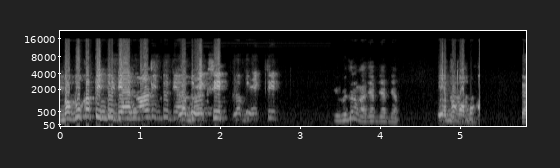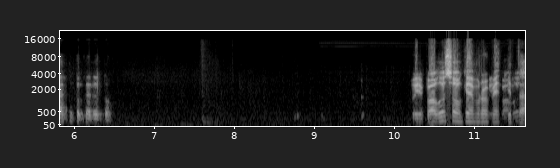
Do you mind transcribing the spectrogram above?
Eh, buka pintu dia, pintu dia. Lebih exit, lebih exit. Iya betul nggak? Jap, jap, jap. Iya, buka, buka. Saya tutup, saya tutup. Wih, bagus oh cameraman kita.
